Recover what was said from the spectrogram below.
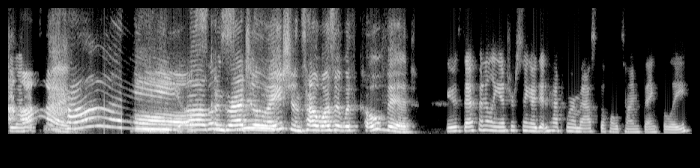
doing? Hi. Hi. Aw, oh, so congratulations. How was it with COVID? It was definitely interesting. I didn't have to wear a mask the whole time, thankfully.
